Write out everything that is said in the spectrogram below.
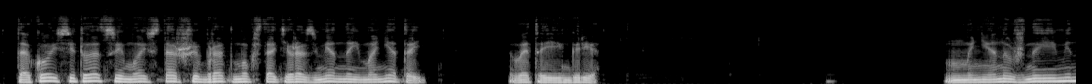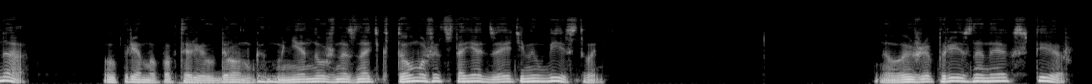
В такой ситуации мой старший брат мог стать разменной монетой в этой игре. «Мне нужны имена», — упрямо повторил Дронго. «Мне нужно знать, кто может стоять за этими убийствами». «Но вы же признанный эксперт»,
